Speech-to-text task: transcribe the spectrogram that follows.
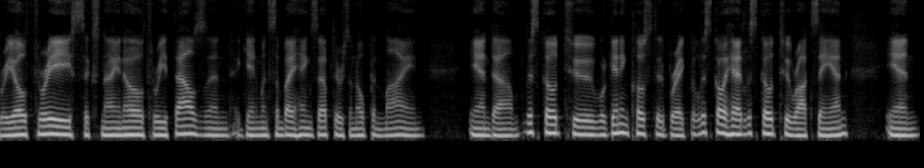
303 690 3000. Again, when somebody hangs up, there's an open line. And um, let's go to, we're getting close to the break, but let's go ahead. Let's go to Roxanne in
